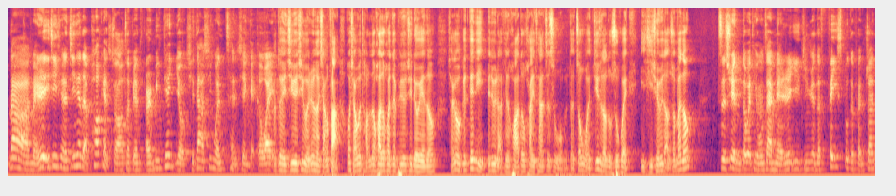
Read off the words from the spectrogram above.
那每日一经济学人今天的 Pocket 就到这边，而明天有其他新闻呈现给各位。那对今日新闻任何想法或想问讨论的话，都欢迎在评论区留言哦。想跟我跟 Danny 面对面聊天的话，都欢迎参加支持我们的中文基础读书会以及全民导专班哦。资讯都会提供在每日一经济学人的 Facebook 粉专，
